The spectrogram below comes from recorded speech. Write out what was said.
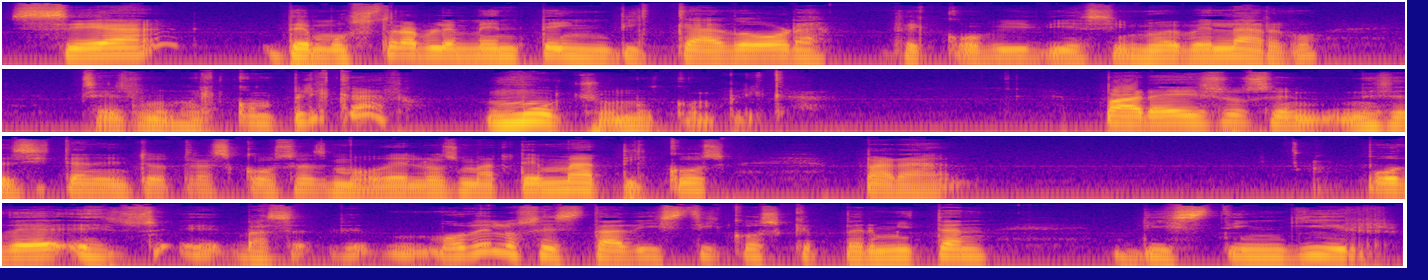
sea demostrablemente indicadora de COVID-19 largo, pues es muy complicado, mucho, muy complicado. Para eso se necesitan, entre otras cosas, modelos matemáticos para eh, modelos estadísticos que permitan distinguir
